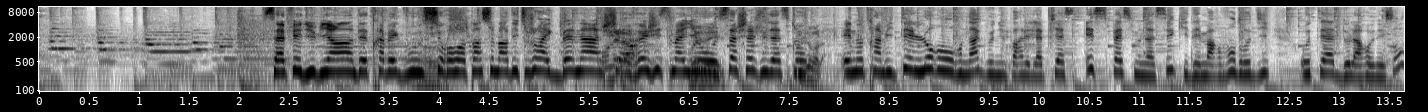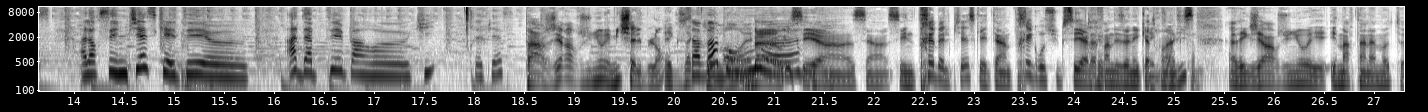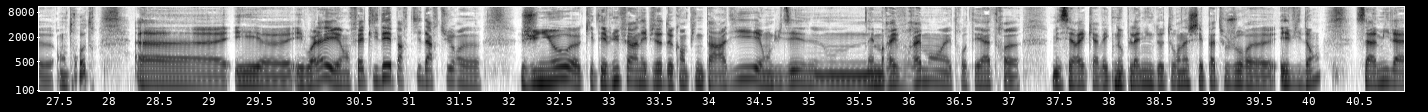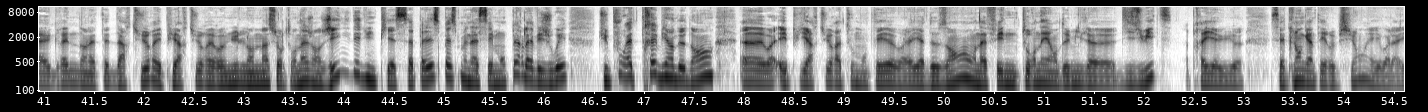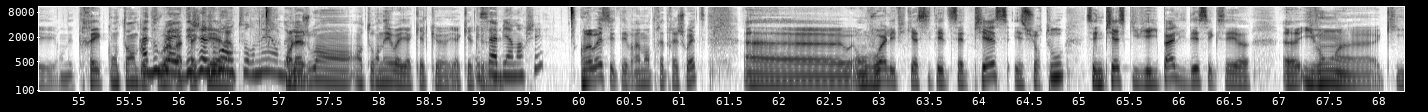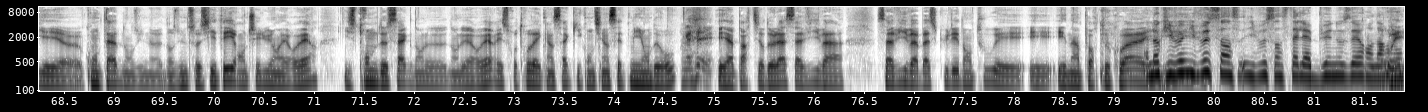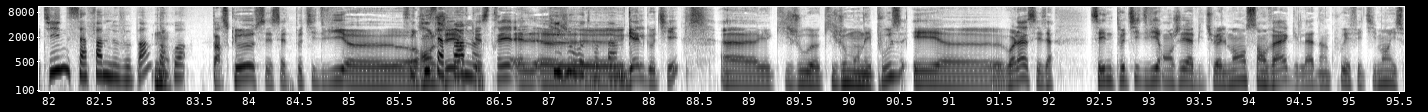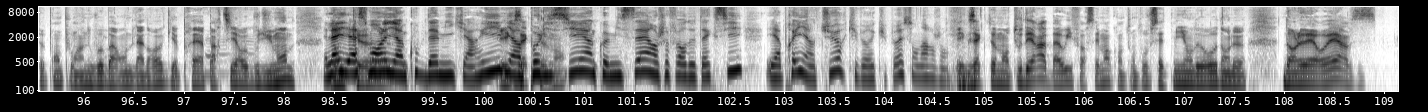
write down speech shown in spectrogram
Ça fait du bien d'être avec vous sur Europe 1 ce mardi, toujours avec Ben H. Régis Maillot, Oui, oui. Sacha Judasco et notre invité Laurent Ornac, venu parler de la pièce Espèces menacées qui démarre vendredi au Théâtre de la Renaissance. Alors c'est une pièce qui a été euh, adaptée par euh, qui? Pièce Par Gérard Jugnot et Michel Blanc. Ça va pour vous Bah euh oui, c'est un- c'est un- c'est une très belle pièce qui a été un très gros succès à la Très- fin des années 90 Exact. avec Gérard Jugnot et, et Martin Lamotte euh, entre autres. Euh, et, euh, et voilà. Et en fait, l'idée est partie d'Arthur euh, Jugnot euh, qui était venu faire un épisode de Camping Paradis et on lui disait on aimerait vraiment être au théâtre, euh, mais c'est vrai qu'avec nos plannings de tournage c'est pas toujours euh, évident. Ça a mis la graine dans la tête d'Arthur et puis Arthur est revenu le lendemain sur le tournage en j'ai une idée d'une pièce, ça s'appelle Espèce menacée. Mon père l'avait joué, tu pourrais être très bien dedans. Euh. Et puis Arthur a tout monté euh, voilà, il y a deux ans. On a fait une tournée en 2018. Après, il y a eu euh, cette longue interruption et voilà, et on est très content de Ah, donc vous pouvoir l'avez déjà attaquer joué à la- en tournée en On l'a 2000. joué en, en tournée ouais, il y a quelques, il y a quelques Et ça a années. bien marché? Ouais, ouais, c'était vraiment très très chouette. Euh, on voit l'efficacité de cette pièce et surtout, c'est une pièce qui vieillit pas. L'idée, c'est que c'est euh, euh, Yvon euh, qui est euh, comptable dans une dans une société. Il rentre chez lui en RER, il se trompe de sac dans le dans le RER, et il se retrouve avec un sac qui contient 7 millions d'euros. et à partir de là, sa vie va sa vie va basculer dans tout et, et- et n'importe quoi. Alors Ah, il veut, il veut s'ins- il veut s'installer à Buenos Aires en Argentine. Sa femme ne veut pas. Non. Parce que c'est cette petite vie euh, qui rangée, orchestrée. Elle, Qui joue votre femme Gaëlle Gauthier, euh, qui, joue, qui joue mon épouse. Et euh, voilà, c'est c'est une petite vie rangée habituellement, sans vague. Là, d'un coup, effectivement, il se prend pour un nouveau baron de la drogue, prêt à partir au bout du monde. Et là, à ce moment-là, euh, il y a un couple d'amis qui arrive, il y a un policier, un commissaire, un chauffeur de taxi, et après, il y a un tueur qui veut récupérer son argent. Exactement, tout dérape. Bah oui, forcément, quand on trouve 7 millions d'euros dans le, dans le RER,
